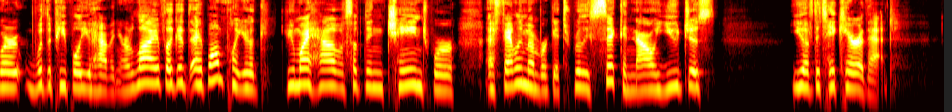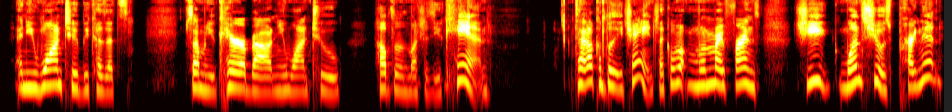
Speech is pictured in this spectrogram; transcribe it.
where with the people you have in your life. Like at, at one point you're like you might have something change where a family member gets really sick and now you just you have to take care of that and you want to because it's someone you care about and you want to help them as much as you can. That'll completely change. Like one of my friends, she once she was pregnant,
